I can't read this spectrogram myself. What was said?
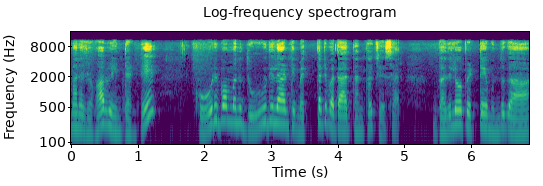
మన జవాబు ఏంటంటే కోడి బొమ్మను దూది లాంటి మెత్తటి పదార్థంతో చేశారు. గదిలో పెట్టే ముందుగా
